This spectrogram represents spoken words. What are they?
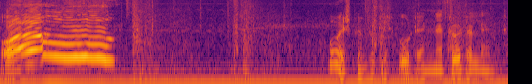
Oh. oh, ich bin wirklich gut, ein Naturtalent.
